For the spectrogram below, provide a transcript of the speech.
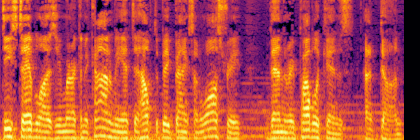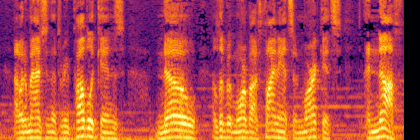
destabilize the American economy and to help the big banks on Wall Street than the Republicans have done. I would imagine that the Republicans know a little bit more about finance and markets enough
